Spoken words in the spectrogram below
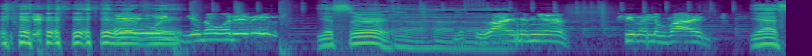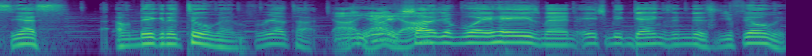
Red hey, boy. you know what it is. Yes, sir. Uh-huh. Lime in your feeling the vibes. Yes, yes. I'm digging it too, man. For real talk. Yeah, yeah, yeah. Shout out your boy Hayes, man. HB gangs in this. You feel me?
